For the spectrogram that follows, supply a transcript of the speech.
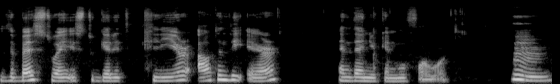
the best way is to get it clear out in the air and then you can move forward Hmm.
